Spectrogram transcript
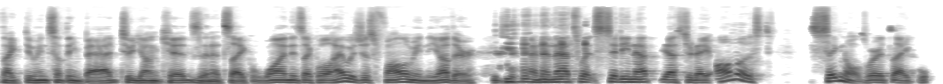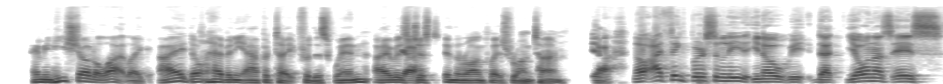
like doing something bad to young kids and it's like one is like well i was just following the other and then that's what sitting up yesterday almost signals where it's like i mean he showed a lot like i don't have any appetite for this win i was yeah. just in the wrong place wrong time yeah no i think personally you know we, that jonas is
